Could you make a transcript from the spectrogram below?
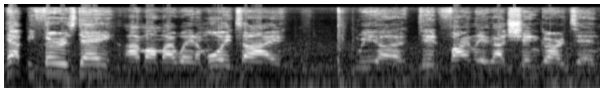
Happy Thursday. I'm on my way to Muay Thai. We uh, did finally, I got shin guards in,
